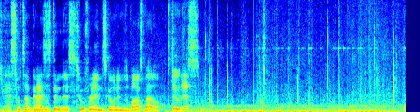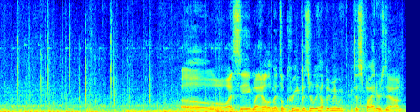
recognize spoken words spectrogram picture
Yes, what's up, guys? Let's do this. Two friends going into the boss battle. Let's do this. I see. My elemental creep is really helping me with the spiders down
